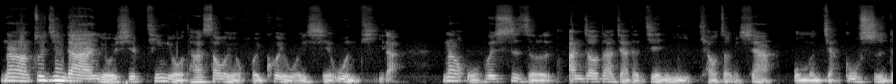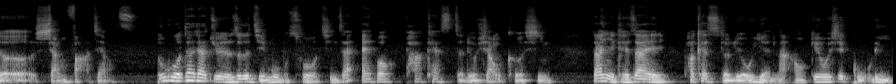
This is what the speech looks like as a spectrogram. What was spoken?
那最近当然有一些听友他稍微有回馈我一些问题啦，那我会试着按照大家的建议调整一下我们讲故事的想法，这样子。如果大家觉得这个节目不错，请在 Apple Podcast 留下五颗星，当然也可以在 Podcast 的留言，然后给我一些鼓励，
